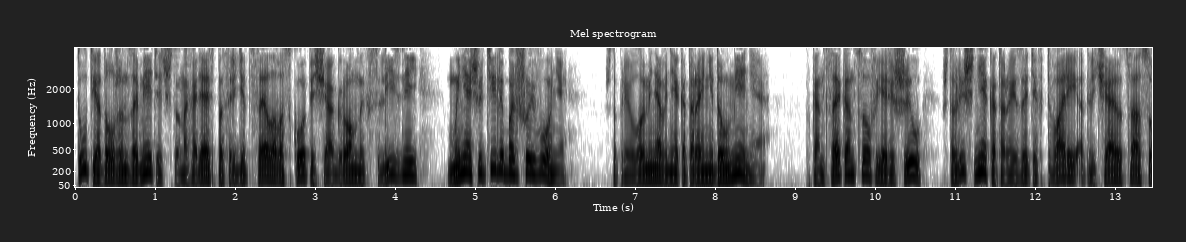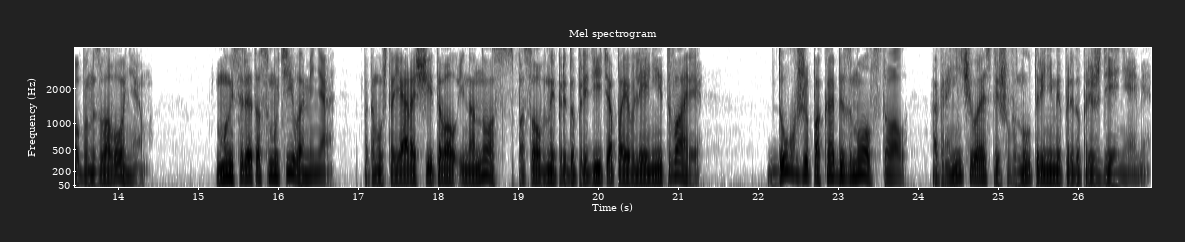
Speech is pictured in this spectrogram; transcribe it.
Тут я должен заметить, что, находясь посреди целого скопища огромных слизней, мы не ощутили большой вони, что привело меня в некоторое недоумение. В конце концов, я решил, что лишь некоторые из этих тварей отличаются особым зловонием. Мысль эта смутила меня, потому что я рассчитывал и на нос, способный предупредить о появлении твари. Дух же пока безмолвствовал, ограничиваясь лишь внутренними предупреждениями.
